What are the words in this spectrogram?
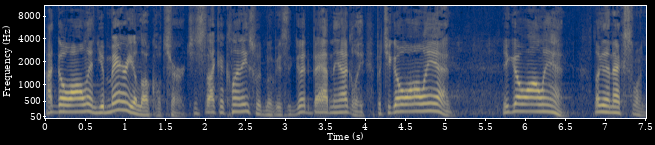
I'd go all in. You marry a local church. It's like a Clint Eastwood movie. It's the good, bad, and the ugly. But you go all in. You go all in. Look at the next one.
